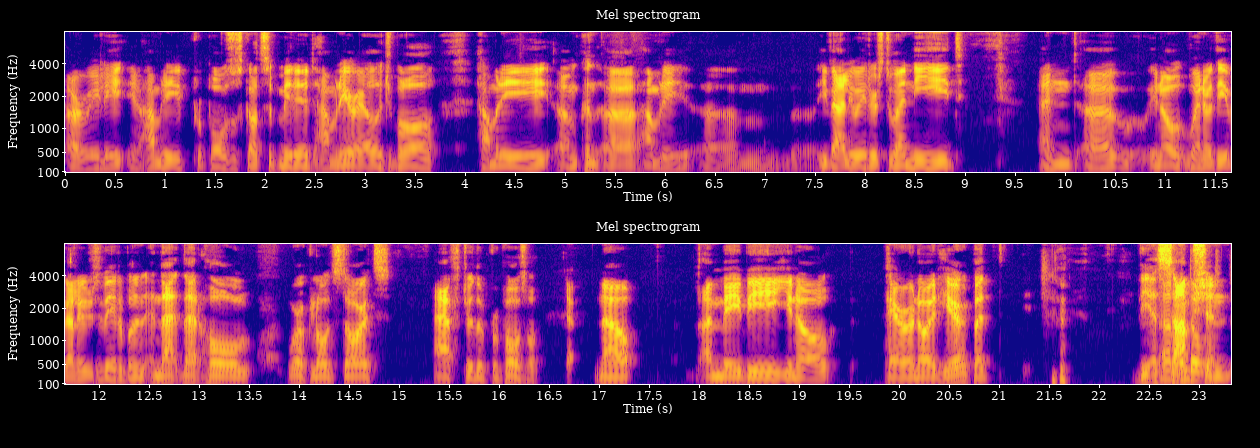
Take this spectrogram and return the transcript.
are really you know how many proposals got submitted how many are eligible how many um con- uh, how many um, evaluators do i need and uh, you know when are the evaluators available and, and that that whole workload starts after the proposal Yeah. now i may be you know paranoid here but the assumption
